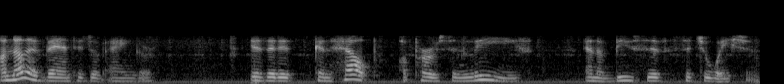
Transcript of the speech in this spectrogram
Another advantage of anger is that it can help a person leave an abusive situation.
